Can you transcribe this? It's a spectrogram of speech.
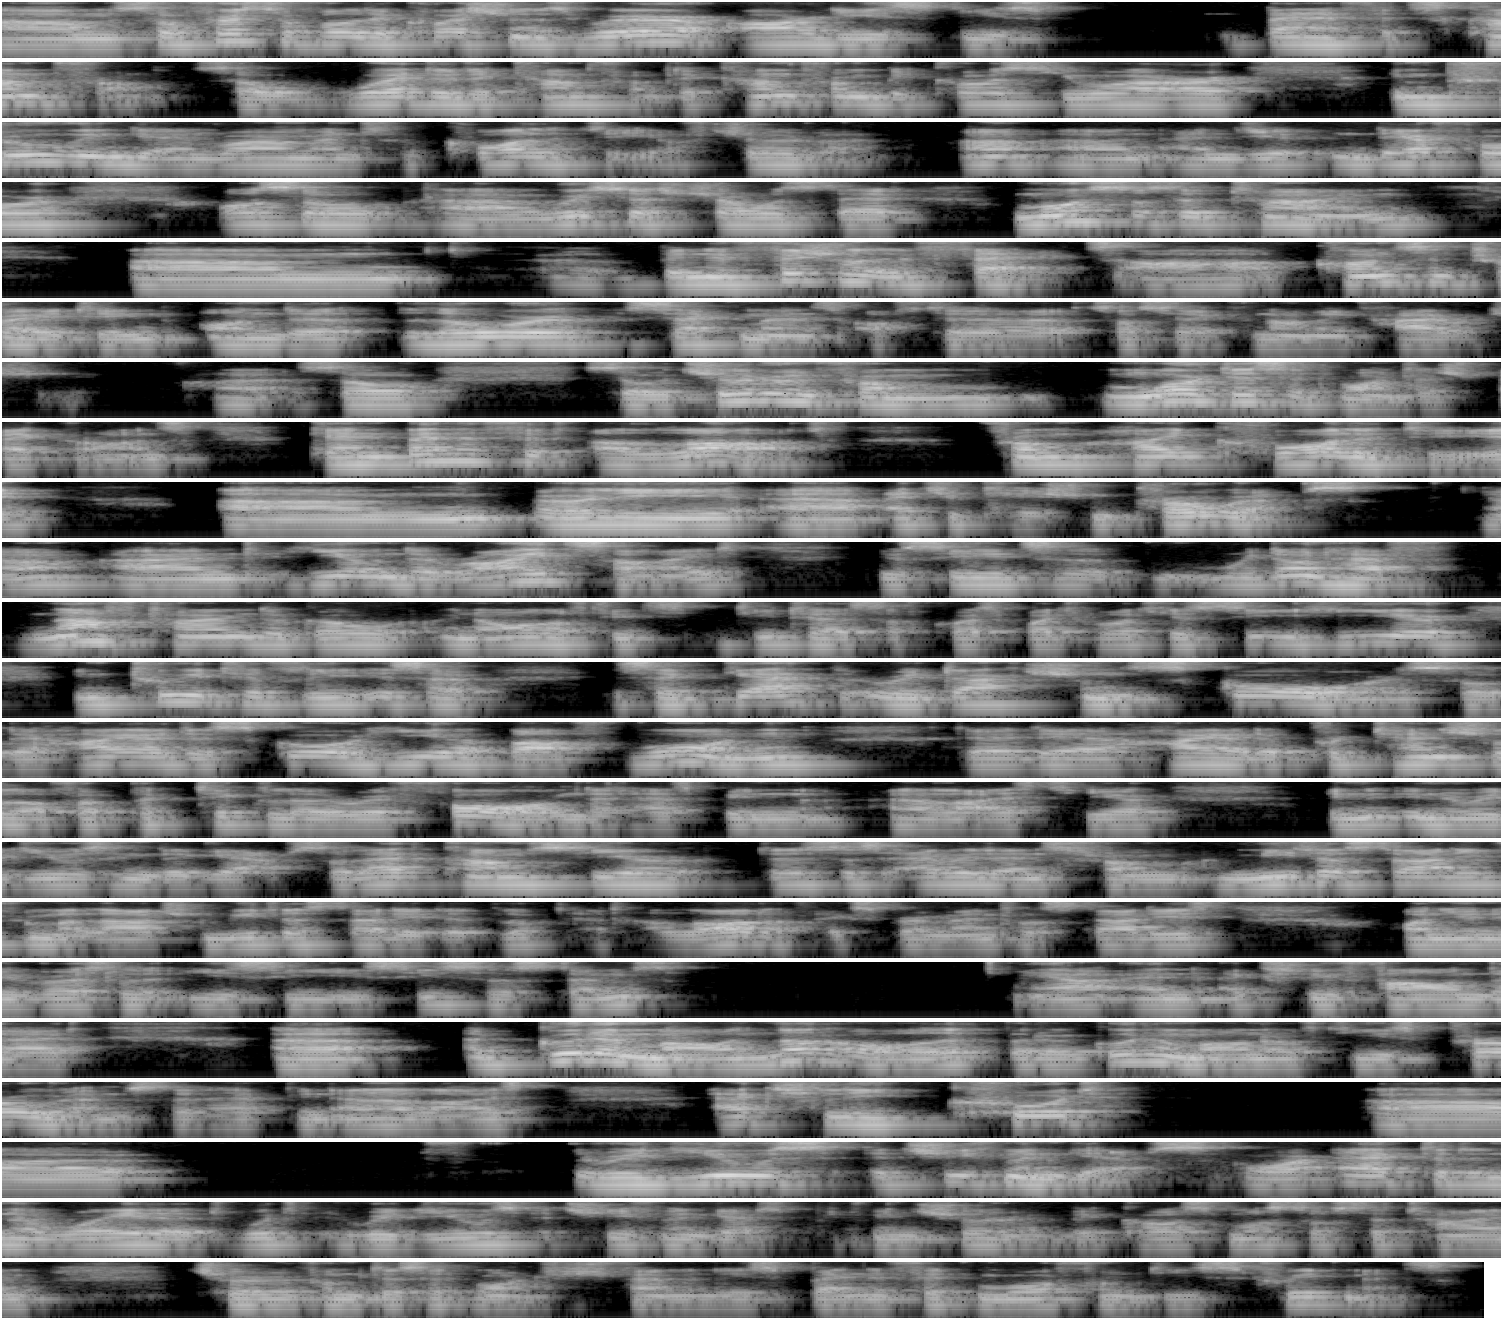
Um, so first of all, the question is where are these, these benefits come from? So where do they come from? They come from because you are improving the environmental quality of children. Uh, and, and, you, and, therefore also uh, research shows that most of the time um, beneficial effects are concentrating on the lower segments of the socioeconomic hierarchy. Uh, so, so children from more disadvantaged backgrounds can benefit a lot from high quality um, early uh, education programs. Yeah? And here on the right side, you see it's a, we don't have enough time to go in all of these details, of course, but what you see here intuitively is a, is a gap reduction score. So the higher the score here above one, the, the higher the potential of a particular reform that has been analyzed here in, in reducing the gap. So that comes here, this is evidence from a meta study, from a large meta study that looked at a lot of experimental studies on universal ECEC systems. Yeah, and actually found that uh, a good amount, not all, but a good amount of these programs that have been analyzed actually could uh, reduce achievement gaps or acted in a way that would reduce achievement gaps between children because most of the time children from disadvantaged families benefit more from these treatments.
